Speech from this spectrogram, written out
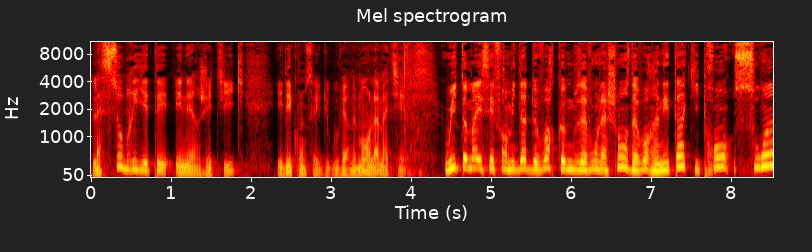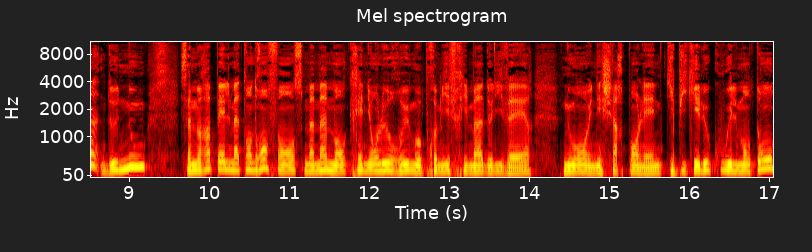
la sobriété énergétique et des conseils du gouvernement en la matière. Oui Thomas, et c'est formidable de voir comme nous avons la chance d'avoir un État qui prend soin de nous. Ça me rappelle ma tendre enfance, ma maman craignant le rhume au premier frima de l'hiver, nouant une écharpe en laine qui piquait le cou et le menton,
